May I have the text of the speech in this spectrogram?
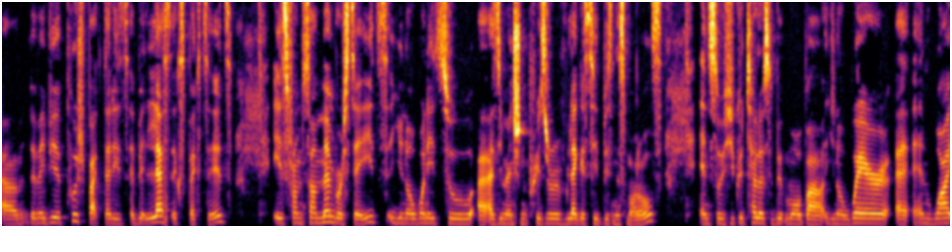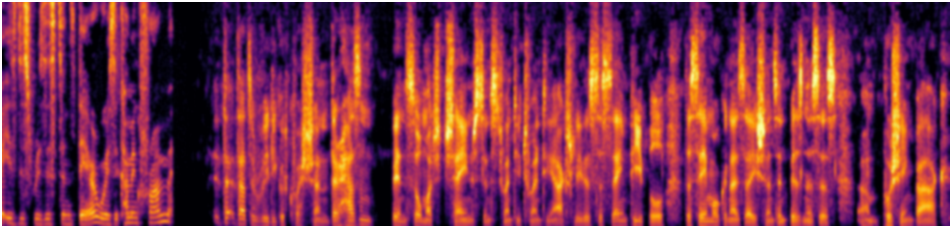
Um, but maybe a pushback that is a bit less expected is from some member states, you know, wanting to, uh, as you mentioned, preserve legacy business models. And so, if you could tell us a bit more about, you know, where uh, and why is this resistance there? Where is it coming from? Th- that's a really good question. There hasn't been so much change since 2020 actually there's the same people the same organizations and businesses um, pushing back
